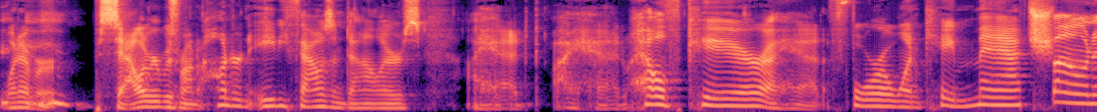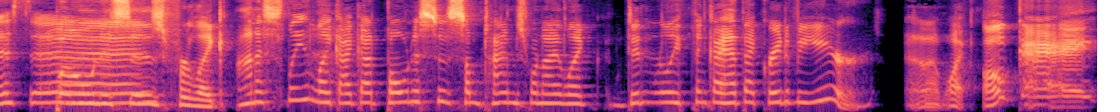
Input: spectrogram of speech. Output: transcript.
whatever salary was around one hundred eighty thousand dollars. I had I had health care. I had a four hundred one k match Bonuses. bonuses for like honestly like i got bonuses sometimes when i like didn't really think i had that great of a year and i'm like okay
